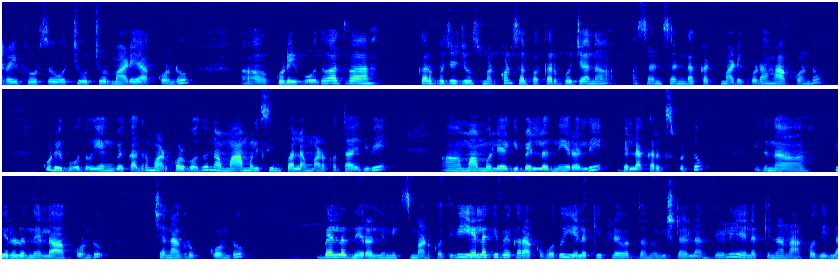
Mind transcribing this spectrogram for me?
ಡ್ರೈ ಫ್ರೂಟ್ಸು ಚೂರು ಚೂರು ಮಾಡಿ ಹಾಕ್ಕೊಂಡು ಕುಡಿಬೋದು. ಅಥವಾ ಕರ್ಬೂಜ ಜ್ಯೂಸ್ ಮಾಡ್ಕೊಂಡು ಸ್ವಲ್ಪ ಕರ್ಬೂಜನ ಸಣ್ಣ ಸಣ್ಣದಾಗಿ ಕಟ್ ಮಾಡಿ ಕೂಡ ಹಾಕ್ಕೊಂಡು ಕುಡಿಬೋದು. ಹೆಂಗೆ ಬೇಕಾದರೂ ಮಾಡ್ಕೊಳ್ಬೋದು. ನಾವು ಮಾಮೂಲಿ ಸಿಂಪಲ್ಲಾಗಿ ಮಾಡ್ಕೊತಾ ಇದ್ದೀವಿ. ಮಾಮೂಲಿಯಾಗಿ ಬೆಲ್ಲದ ನೀರಲ್ಲಿ ಬೆಲ್ಲ ಕರಗಿಸ್ಬಿಟ್ಟು ಇದನ್ನು ತಿರುಳನ್ನೆಲ್ಲ ಹಾಕ್ಕೊಂಡು ಚೆನ್ನಾಗಿ ರುಬ್ಕೊಂಡು ಬೆಲ್ಲದ ನೀರಲ್ಲಿ ಮಿಕ್ಸ್ ಮಾಡ್ಕೊತೀವಿ. ಏಲಕ್ಕಿ ಬೇಕಾದ್ರೆ ಹಾಕೋಬೋದು ಏಲಕ್ಕಿ ಫ್ಲೇವರ್ ತನಗೆ ಇಷ್ಟ ಇಲ್ಲ ಅಂತೇಳಿ ಏಲಕ್ಕಿ ನಾನು ಹಾಕೋದಿಲ್ಲ.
